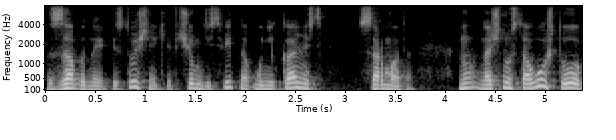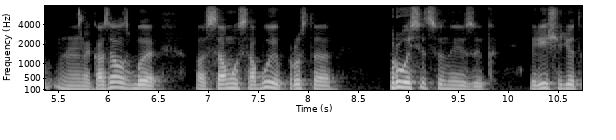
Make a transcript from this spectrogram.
западные источники, в чем действительно уникальность Сармата. Ну, начну с того, что, казалось бы, само собой просто просится на язык. Речь идет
